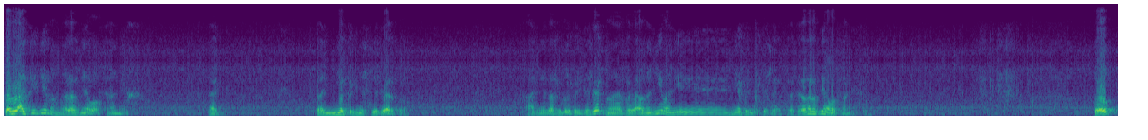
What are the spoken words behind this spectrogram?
тоже Альпидин разгневался на них. Так, что они не принесли жертву. Они должны были принести жертву, но аноним они не принесли жертву. Он разгневался на них. То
